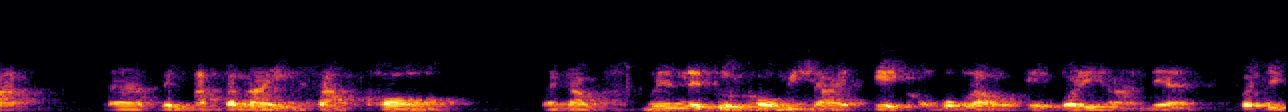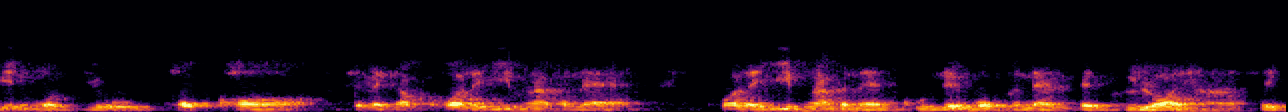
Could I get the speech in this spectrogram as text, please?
าร เป็นอัตนัยสามข้อนะครับเพราะฉะนั้นในส่วนของวิชาเอกของพวกเราเอกบริหารเนี่ย ก็จะมีทั้งหมดอยู่หกข้อใช่ไหมครับ ข้อละยี่ห้าคะแนน ข้อละยี่ห้าคะแนนคูณด้วยหกคะแนนเป็นคือร้อยห้าสิบ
